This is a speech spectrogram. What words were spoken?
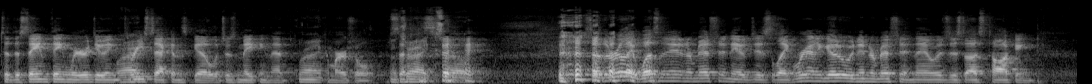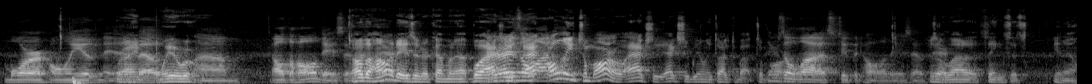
to the same thing we were doing three seconds ago, which was making that Right. commercial. That's right. So, so there really wasn't an intermission. It was just like we're gonna go to an intermission, and then it was just us talking more only of, about We were- um, all the holidays. that all are the out there. holidays that are coming up. Well, There actually, is a of only tomorrow. Actually, actually, we only talked about tomorrow. There's a lot of stupid holidays out There's there. There's a lot of things that's you know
